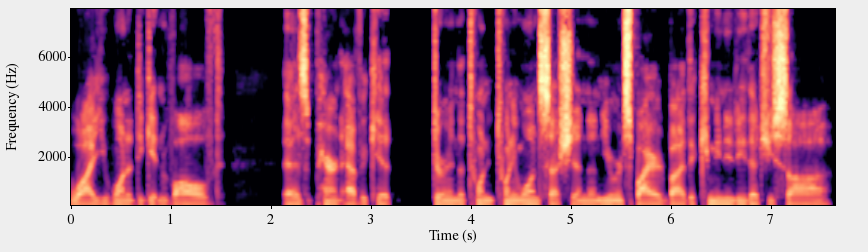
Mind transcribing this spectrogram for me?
why you wanted to get involved as a parent advocate during the 2021 session. And you were inspired by the community that you saw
